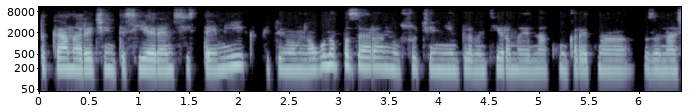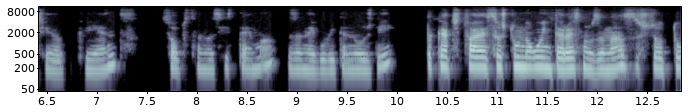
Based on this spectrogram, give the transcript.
така наречените CRM системи, каквито има много на пазара, но в случая ние имплементираме една конкретна за нашия клиент, собствена система за неговите нужди. Така че това е също много интересно за нас, защото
